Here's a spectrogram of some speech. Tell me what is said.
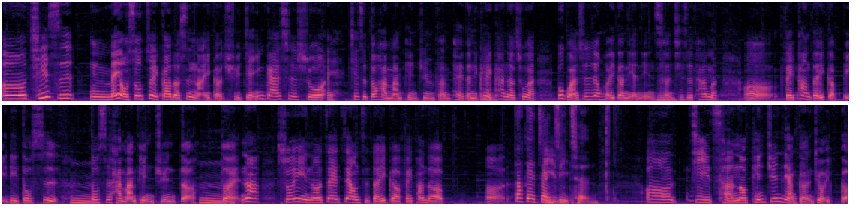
呃，其实，嗯，没有说最高的是哪一个区间，应该是说，哎、欸，其实都还蛮平均分配的。你可以看得出来，嗯、不管是任何一个年龄层，嗯、其实他们，呃，肥胖的一个比例都是，嗯，都是还蛮平均的。嗯，对。那所以呢，在这样子的一个肥胖的，呃，大概占几成？呃，几层呢？平均两个人就有一个。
